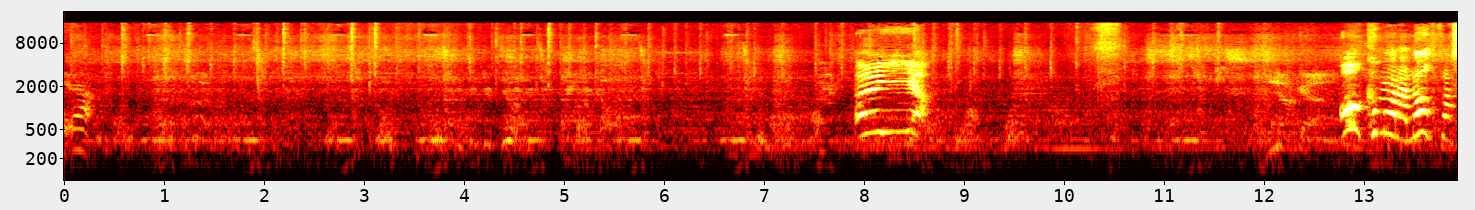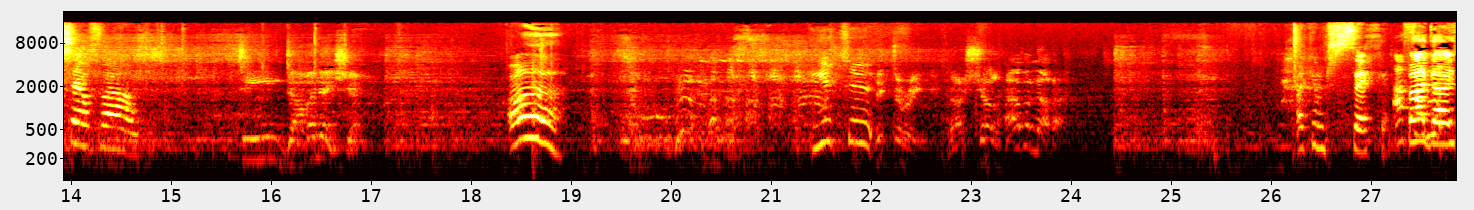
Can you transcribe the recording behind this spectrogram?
Take that. Think you're doing? Hey! Oh, come on, I knocked myself out. Team domination. Ugh. You two, Victory. I shall have another. I can sick. I Bye, guys.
